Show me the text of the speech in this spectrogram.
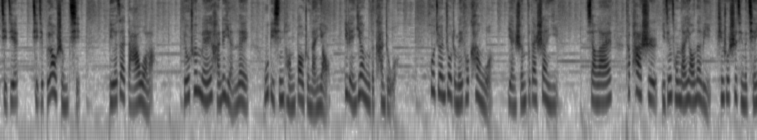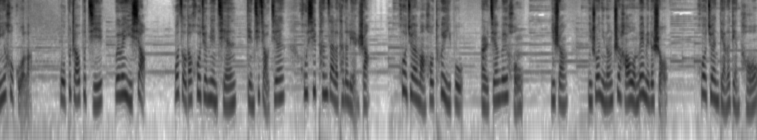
姐姐，姐姐不要生气，别再打我了。刘春梅含着眼泪，无比心疼，抱住南瑶，一脸厌恶地看着我。霍卷皱着眉头看我，眼神不带善意。想来他怕是已经从南瑶那里听说事情的前因后果了。我不着不急，微微一笑。我走到霍卷面前，踮起脚尖，呼吸喷在了他的脸上。霍卷往后退一步，耳尖微红。医生，你说你能治好我妹妹的手？霍卷点了点头。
